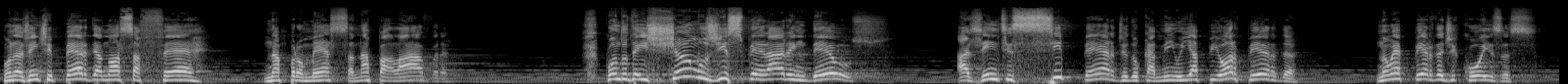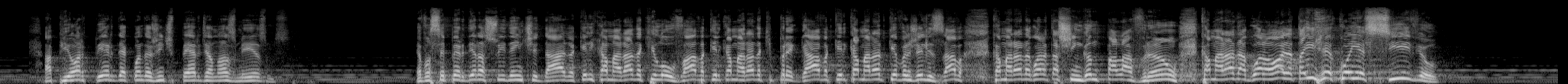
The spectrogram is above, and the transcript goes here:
Quando a gente perde a nossa fé na promessa, na palavra, quando deixamos de esperar em Deus, a gente se perde do caminho e a pior perda não é perda de coisas. A pior perda é quando a gente perde a nós mesmos. É você perder a sua identidade, aquele camarada que louvava, aquele camarada que pregava, aquele camarada que evangelizava, camarada agora está xingando palavrão, camarada agora, olha, está irreconhecível.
